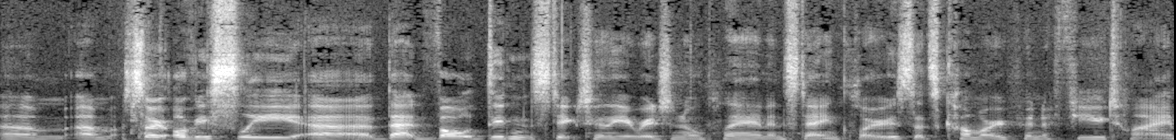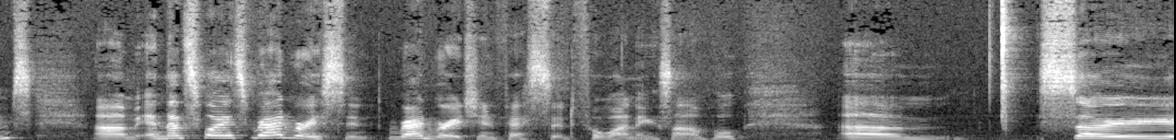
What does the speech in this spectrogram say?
Um, um, so obviously, uh, that vault didn't stick to the original plan and staying closed. That's come open a few times, um, and that's why it's radroach, radroach infested, for one example. Um, so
